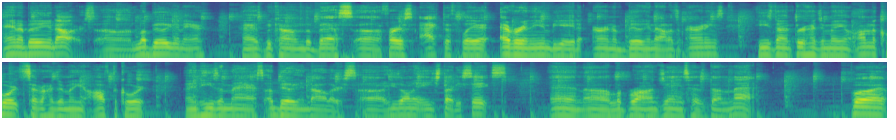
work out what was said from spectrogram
and a billion dollars. Uh, Le Billionaire has become the best uh, first active player ever in the NBA to earn a billion dollars in earnings. He's done 300 million on the court, 700 million off the court, and he's amassed a billion dollars. Uh, he's only age 36, and uh, LeBron James has done that. But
